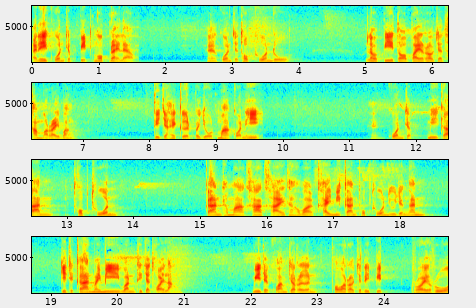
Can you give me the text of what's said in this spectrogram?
อันนี้ควรจะปิดงบได้แล้ว ควรจะทบทวนดู แล้วปีต่อไปเราจะทำอะไรบ้าง ที่จะให้เกิดประโยชน์มากกว่านี้ ควรจะมีการทบทวน การทำมาค้าขายถ้าว่าใครมีการทบทวนอยู่อย่างนั้น กิจการไม่มีวันที่จะถอยหลัง มีแต่ความเจริญ เพราะว่าเราจะได้ปิดรอยรั่ว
